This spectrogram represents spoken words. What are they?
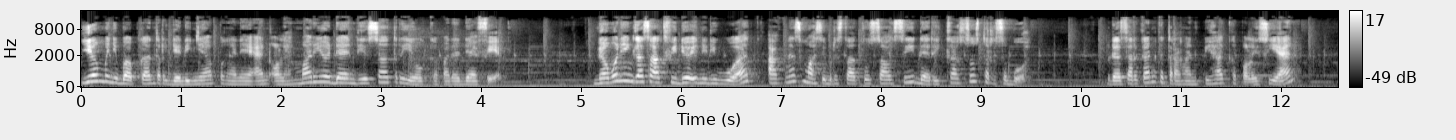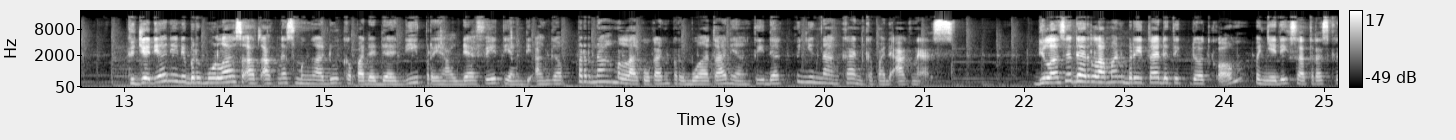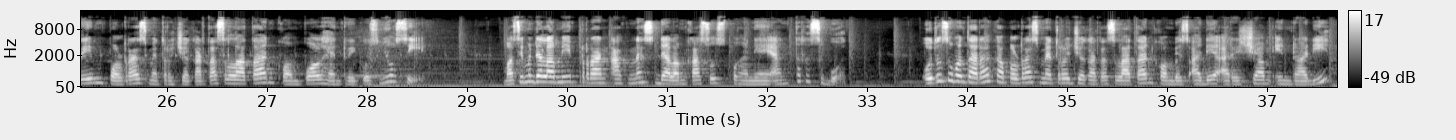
yang menyebabkan terjadinya penganiayaan oleh Mario Dandi Satrio kepada David. Namun hingga saat video ini dibuat, Agnes masih berstatus saksi dari kasus tersebut. Berdasarkan keterangan pihak kepolisian, Kejadian ini bermula saat Agnes mengadu kepada Dandi perihal David yang dianggap pernah melakukan perbuatan yang tidak menyenangkan kepada Agnes. Dilansir dari laman berita detik.com, penyidik Satreskrim Polres Metro Jakarta Selatan Kompol Henrikus Yosi masih mendalami peran Agnes dalam kasus penganiayaan tersebut. Untuk sementara, Kapolres Metro Jakarta Selatan Kombes Ade Arisyam Indradi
